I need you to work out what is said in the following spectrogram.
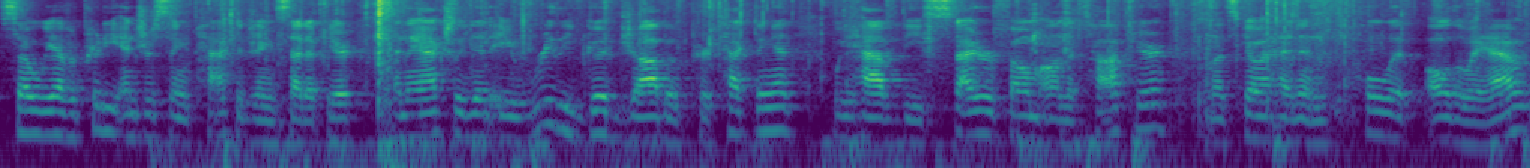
So we have a pretty interesting packaging setup here, and they actually did a really good job of protecting it. We have the styrofoam on the top here. Let's go ahead and pull it all the way out.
